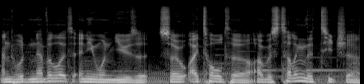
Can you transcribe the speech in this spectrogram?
and would never let anyone use it. So I told her I was telling the teacher,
